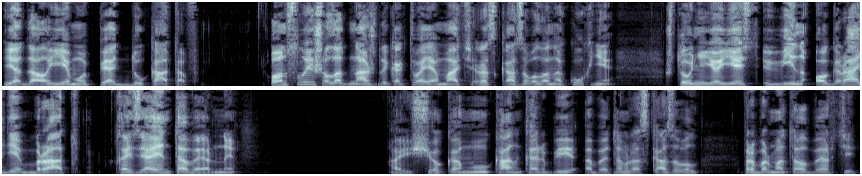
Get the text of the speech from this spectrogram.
Я дал ему пять дукатов. Он слышал однажды, как твоя мать рассказывала на кухне, что у нее есть в Вин-Ограде брат, хозяин таверны. А еще кому Канкарби об этом рассказывал? пробормотал Берти.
